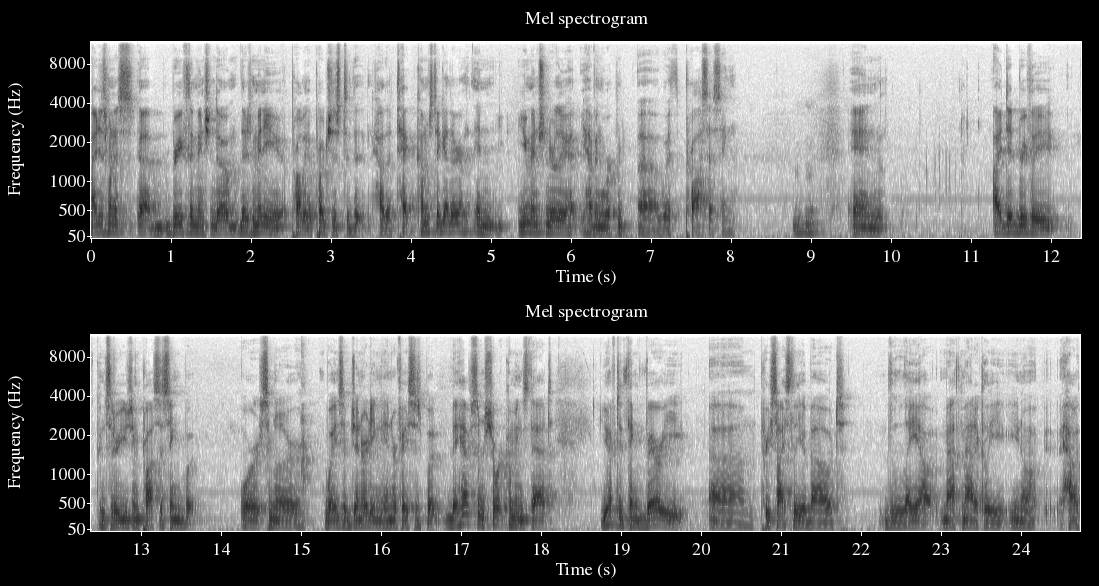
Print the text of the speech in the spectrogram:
I just want to uh, briefly mention, though, there's many probably approaches to the how the tech comes together. And you mentioned earlier having worked uh, with processing, and I did briefly consider using processing, but or similar ways of generating interfaces. But they have some shortcomings that you have to think very um, precisely about the layout mathematically. You know how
